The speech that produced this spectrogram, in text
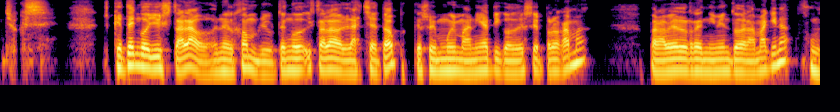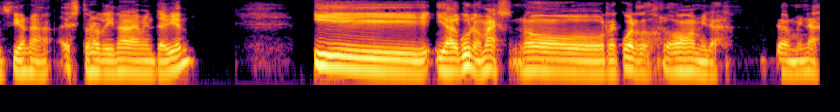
yo qué sé, ¿qué tengo yo instalado en el Homebrew? Tengo instalado el HTOP, que soy muy maniático de ese programa, para ver el rendimiento de la máquina, funciona extraordinariamente bien. Y, alguno más, no recuerdo, lo vamos a mirar. Terminar.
